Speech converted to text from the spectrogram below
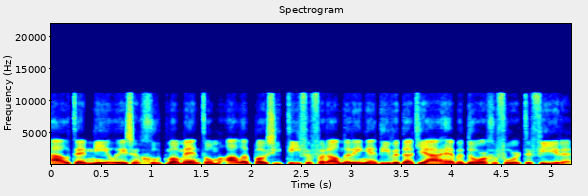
Oud en nieuw is een goed moment om alle positieve veranderingen die we dat jaar hebben doorgevoerd te vieren.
